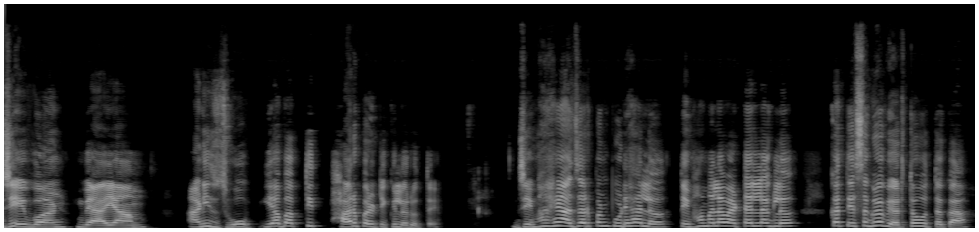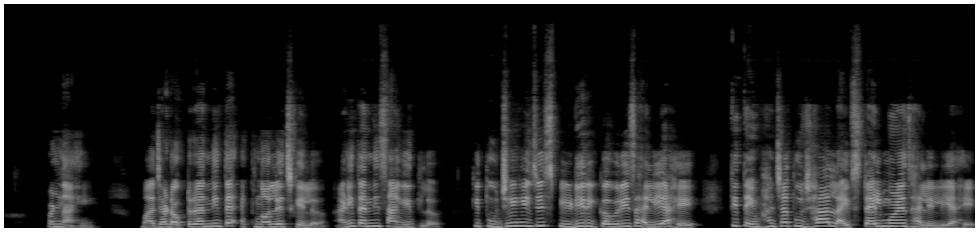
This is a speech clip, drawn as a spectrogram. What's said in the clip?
जेवण व्यायाम आणि झोप या बाबतीत फार पर्टिक्युलर होते. जेव्हा हे आजारपण पुढे आलं तेव्हा मला वाटायला लागलं का ते सगळं व्यर्थ होतं का? पण नाही. माझ्या डॉक्टरांनी ते एक्नॉलेज केलं आणि त्यांनी सांगितलं की तुझी ही जी स्पीडी रिकव्हरी झाली आहे ती तेव्हाच्या तुझ्या लाईफस्टाईलमुळे झालेली आहे.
